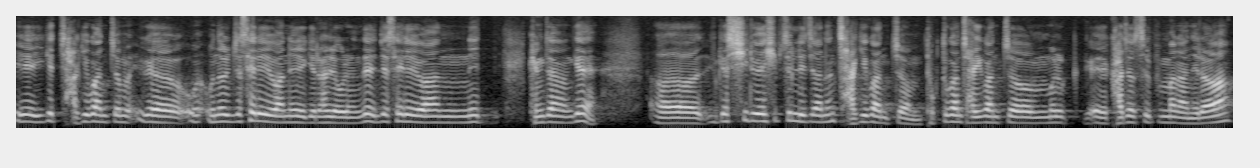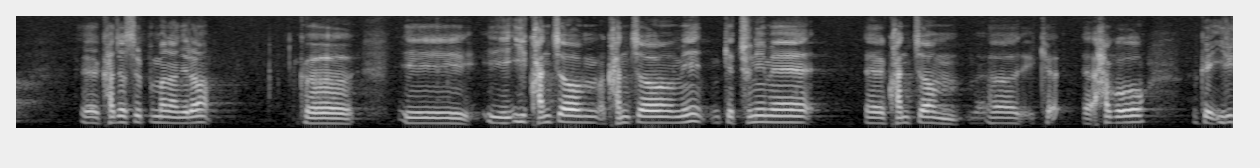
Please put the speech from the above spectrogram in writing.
예, 이게 자기 관점 이게 오- 오늘 이제 세례 요한의 얘기를 하려고 그러는데 이제 세례 요한이 굉장한 게 어, 그러니까 시류에 휩쓸리지 않은 자기 관점, 독특한 자기 관점을 예, 가졌을 뿐만 아니라 예, 가졌을 뿐만 아니라 그 이, 이, 이 관점 관점이 이렇게 주님의 에, 관점 어, 이렇게 하고 그 일,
